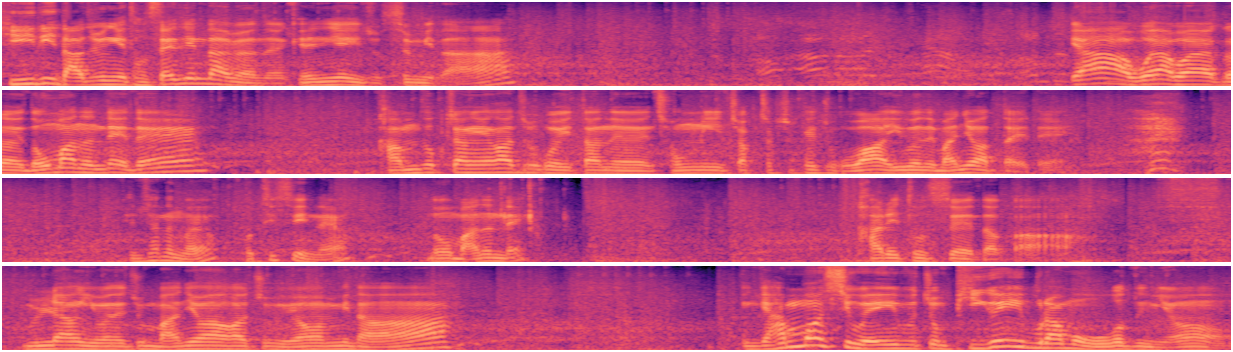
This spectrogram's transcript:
딜이 나중에 더 세진다면은 굉장히 좋습니다. 야 뭐야 뭐야 그 너무 많은데 애들 감독장 해가지고 일단은 정리 쫙쫙쫙 해주고 와 이번에 많이 왔다 애들. 괜찮은가요? 버틸 수 있나요? 너무 많은데? 가리토스에다가. 물량 이번에 좀 많이 와가지고 위험합니다. 이게 한 번씩 웨이브 좀 빅웨이브로 한번 오거든요.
